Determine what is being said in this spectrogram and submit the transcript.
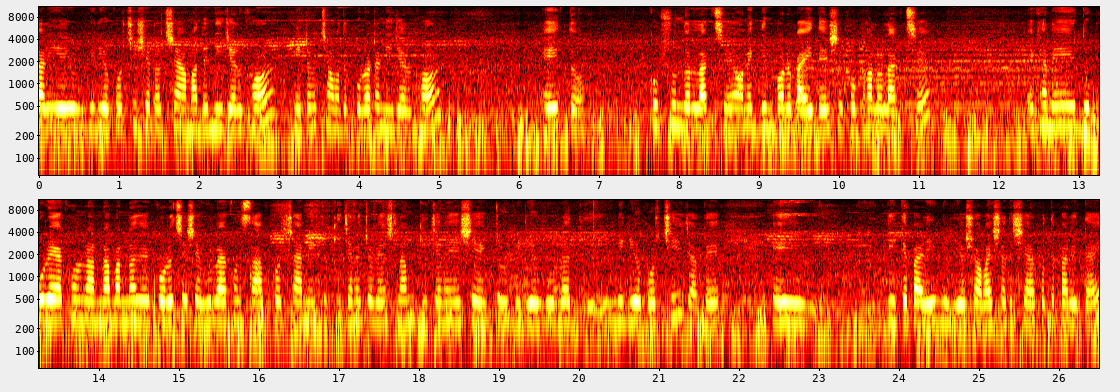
দাঁড়িয়ে ভিডিও করছি সেটা হচ্ছে আমাদের নিজের ঘর। এটা হচ্ছে আমাদের পুরোটা নিজের ঘর। এই তো খুব সুন্দর লাগছে। অনেক দিন পরে বাড়িতে এসে খুব ভালো লাগছে। এখানে দুপুরে এখন রান্না বান্না করেছে সেগুলো এখন সার্ভ করছে। আমি একটু কিচেনে চলে আসলাম। কিচেনে এসে একটু ভিডিওগুলো ভিডিও করছি যাতে এই দিতে পারি, ভিডিও সবার সাথে শেয়ার করতে পারি তাই।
